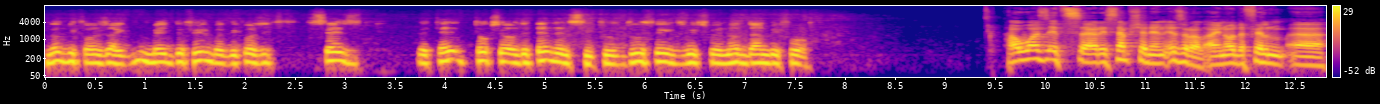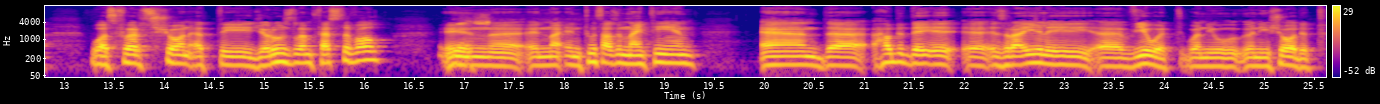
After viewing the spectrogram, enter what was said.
not because I made the film, but because it says the te- talks about the tendency to do things which were not done before. How was its uh, reception in Israel? I know the film uh, was first shown at the Jerusalem Festival in yes. uh, in, in 2019. And uh, how did the uh, Israeli uh, view it when you when you showed it?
